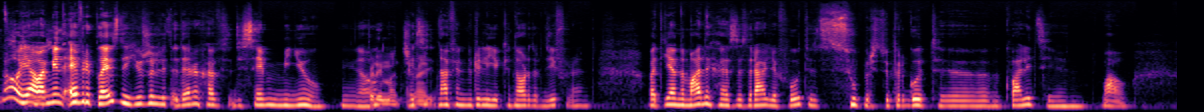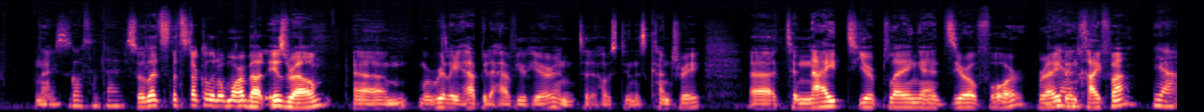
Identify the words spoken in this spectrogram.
No, yeah, I mean every place they usually there have the same menu, you know. Pretty much, it's right. nothing really you can order different. But yeah, Nomada has Israeli food. It's super, super good uh, quality and wow. Nice. Go sometimes. So let's let's talk a little more about Israel. Um, we're really happy to have you here and to host you in this country. Uh, tonight you're playing at Zero Four, right in Haifa. Yeah.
